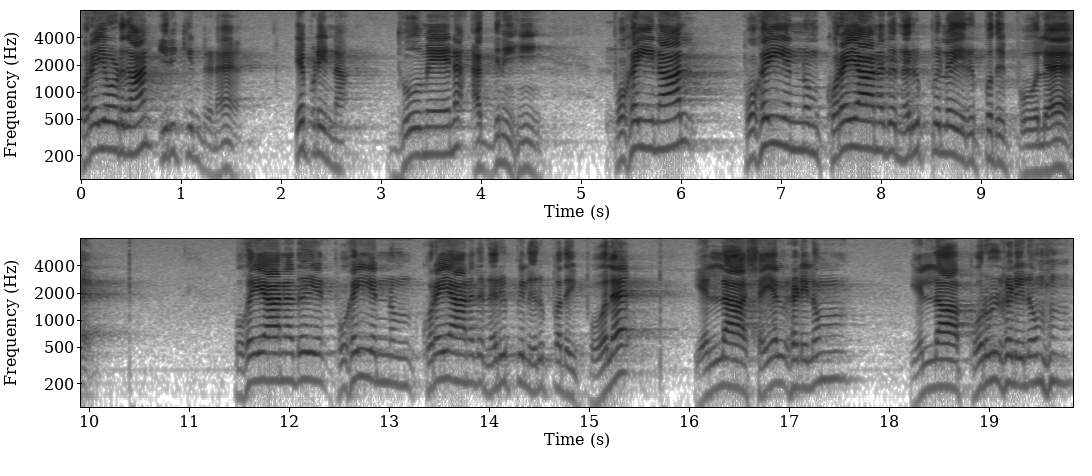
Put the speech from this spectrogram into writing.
குறையோடு தான் இருக்கின்றன. எப்படின்னா தூமேன அக்னிஹி. புகையினால் புகை என்னும் குறையானது நெருப்பில் இருப்பது போல புகையானது புகை என்னும் குறையானது நெருப்பில் இருப்பதைப் போல எல்லா செயல்களிலும் எல்லா பொருள்களிலும்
